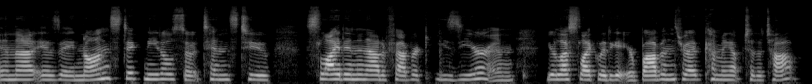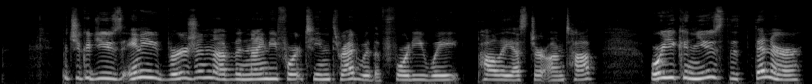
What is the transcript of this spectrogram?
and that is a non-stick needle so it tends to slide in and out of fabric easier and you're less likely to get your bobbin thread coming up to the top. But you could use any version of the 9014 thread with a 40 weight polyester on top or you can use the thinner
